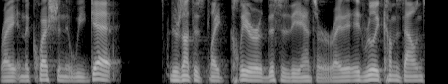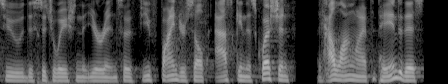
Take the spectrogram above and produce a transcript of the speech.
right? And the question that we get, there's not this like clear this is the answer, right? It, really comes down to the situation that you're in. So if you find yourself asking this question, like how long do I have to pay into this?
